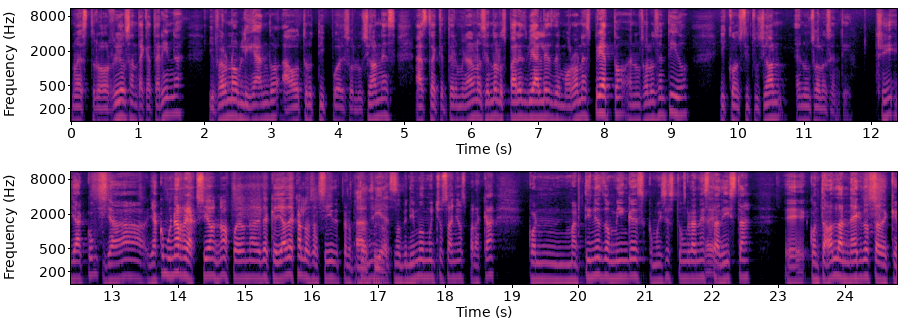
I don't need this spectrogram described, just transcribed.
nuestro río Santa Catarina y fueron obligando a otro tipo de soluciones hasta que terminaron haciendo los pares viales de Morones Prieto en un solo sentido y Constitución en un solo sentido. Sí, ya, ya, ya como una reacción, ¿no? Fue una vez de que ya déjalos así, pero pues nos, vinimos muchos años para acá. Con Martínez Domínguez, como dices tú, un gran estadista, eh, contabas la anécdota de que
